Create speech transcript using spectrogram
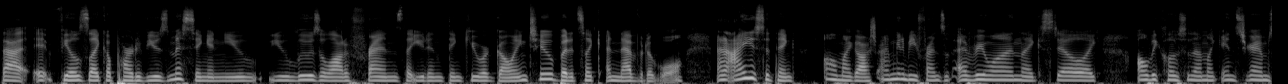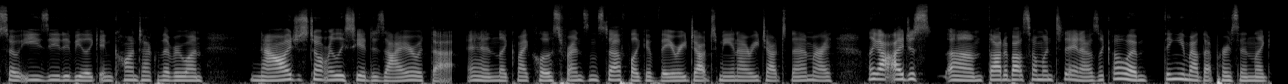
that it feels like a part of you is missing and you you lose a lot of friends that you didn't think you were going to but it's like inevitable. And i used to think oh my gosh i'm gonna be friends with everyone like still like i'll be close to them. Like instagram's so easy to be like in contact with everyone now I just don't really see a desire with that. And like my close friends and stuff, like if they reach out to me and I reach out to them, or I like I, I just um, thought about someone today and I was like, oh, I'm thinking about that person. Like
